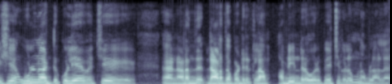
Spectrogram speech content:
விஷயம் உள்நாட்டுக்குள்ளேயே வச்சு நடந்து நடத்தப்பட்டிருக்கலாம் அப்படின்ற ஒரு பேச்சுக்களும் நம்மளால்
